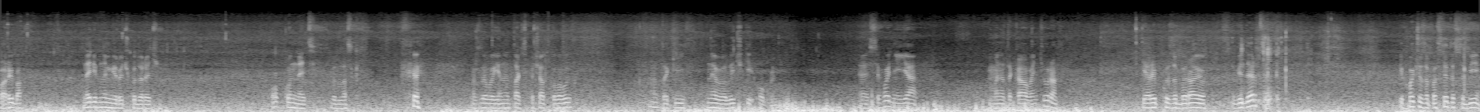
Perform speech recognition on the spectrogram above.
Опа, риба. На рівномірочку, до речі. Окунець, будь ласка. Хе. Можливо, я не так спочатку ловив. Ось такий невеличкий окунь. Е, Сьогодні я... У мене така авантюра. Я рибку забираю в відерце і хочу запустити собі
